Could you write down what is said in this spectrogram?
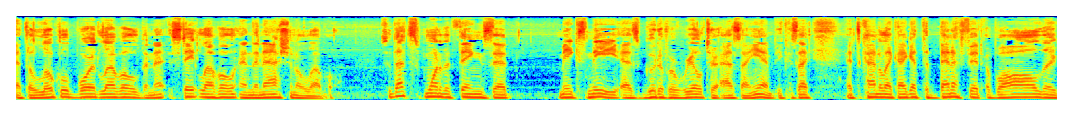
at the local board level, the state level, and the national level. So that's one of the things that makes me as good of a realtor as I am because I it's kind of like I get the benefit of all the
